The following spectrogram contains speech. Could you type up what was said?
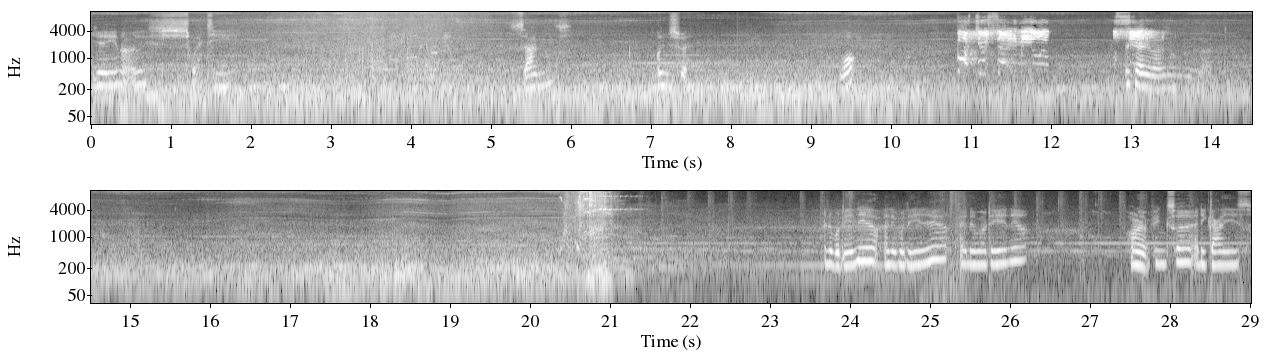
yeah, you know, sweaty sands. I'm sweat. What? What you say to me, you little? Okay, guys, I'm gonna land. Anybody in here? Anybody in here? Anybody in here? I don't think so. Any guys?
